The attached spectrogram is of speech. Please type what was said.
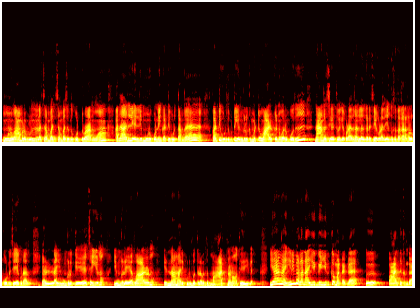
மூணு ஆம்பளை பிள்ளைங்க நல்லா சம்பாதிச்சு சம்பாதிச்சு வந்து கொட்டுவானுவோம் அதை அள்ளி அள்ளி மூணு பொண்ணையும் கட்டி கொடுத்தாங்க. கட்டி கொடுத்துட்டு எங்களுக்கு மட்டும் வாழ்க்கைன்னு வரும்போது நாங்கள் சேர்த்து வைக்கக்கூடாது நல்லது கிட்ட செய்யக்கூடாது எங்கள் சொந்தக்காரங்களுக்கு ஒன்று செய்யக்கூடாது. எல்லாம் இவங்களுக்கே செய்யணும் இவங்களே வாழணும். என்ன மாதிரி குடும்பத்தில் வந்து மாட்டணும் தெரியல. ஏங்க இனிமேல் நான் இங்கே இருக்க மாட்டேங்க. பார்த்துக்குங்க.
